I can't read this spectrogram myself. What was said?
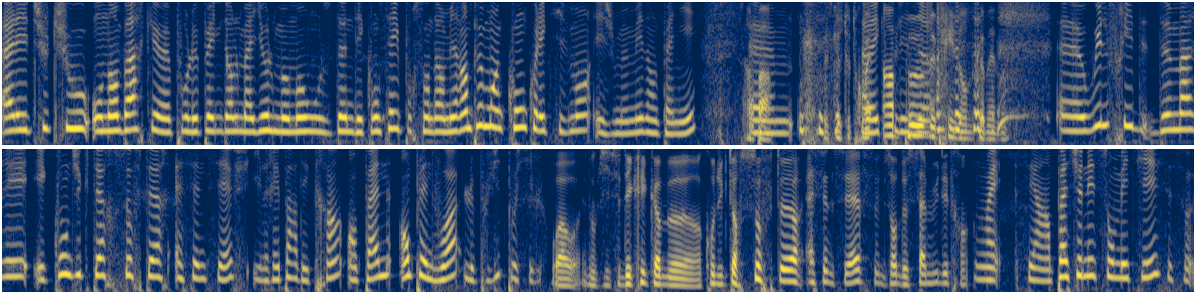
Allez, chouchou, on embarque euh, pour le peigne dans le maillot, le moment où on se donne des conseils pour s'endormir un peu moins con collectivement et je me mets dans le panier. Sympa. Euh, Parce que je te trouvais un peu méprisante quand même. Euh, Wilfried Demaret est conducteur sauveteur SNCF. Il répare des trains en panne en pleine voie le plus vite possible. Waouh, donc il se décrit comme euh, un conducteur sauveteur SNCF, une sorte de SAMU des trains. Ouais, c'est un passionné de son métier. Son-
